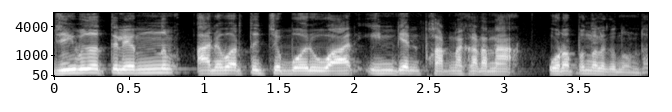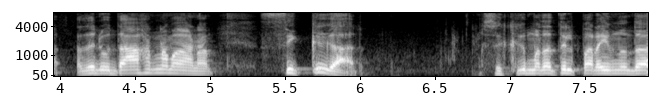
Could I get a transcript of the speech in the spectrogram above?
ജീവിതത്തിൽ എന്നും അനുവർത്തിച്ചു പോരുവാൻ ഇന്ത്യൻ ഭരണഘടന ഉറപ്പു നൽകുന്നുണ്ട്. അതിന്റെ ഉദാഹരണമാണ് സിഖുകാർ. സിഖ് മതത്തിൽ പറയുന്നത്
